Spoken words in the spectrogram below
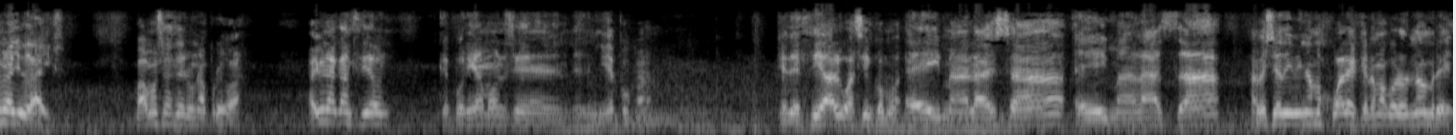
me ayudáis. Vamos a hacer una prueba. Hay una canción que poníamos en, en mi época que decía algo así como Ey Malasa, Ey Malasa. A ver si adivinamos cuál es, que no me acuerdo el nombre.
